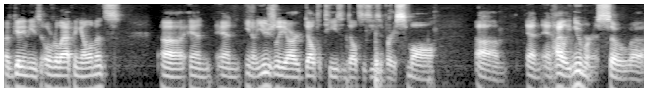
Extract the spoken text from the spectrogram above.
of getting these overlapping elements, uh, and and you know usually our delta t's and delta z's are very small, um, and and highly numerous, so uh,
